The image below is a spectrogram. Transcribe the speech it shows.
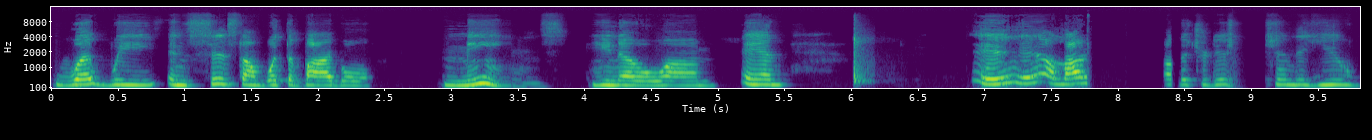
what we insist on what the Bible means? You know, um, and it, a lot of the tradition that you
